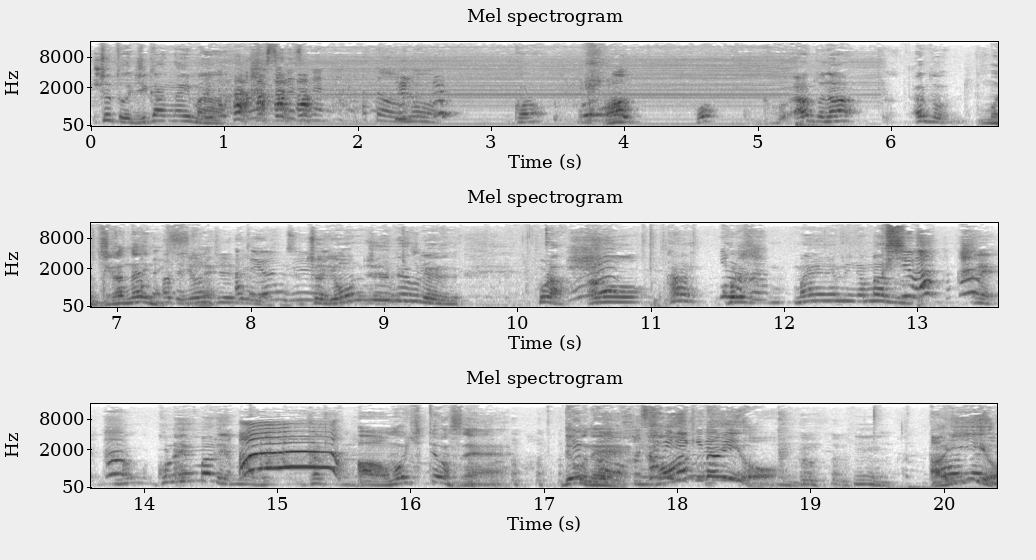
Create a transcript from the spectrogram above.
ちょっと時間が今あそうですね。あともう。この。あ。あとなあと。もう時間ないんですよね。あと40ちょ40秒ぐらいほらあのかんこれ前髪がまずえまこの辺までまずあ思い切ってますね。でもね変わんないよ。うん。あいいよ。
